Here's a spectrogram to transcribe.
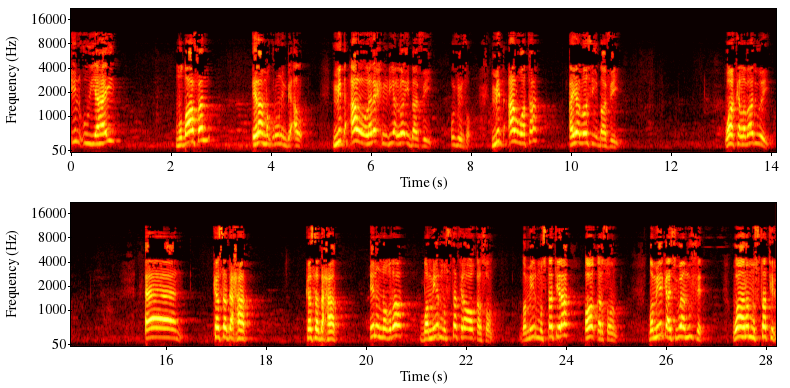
in uu yahay mudaafan ilaa maqruunin bial mid al lala xidhiiriya loo idaafeeyey u fiirso. Mid al wata ayaa loo sii idaafeeyey. Waa ka labaad wey ka saddexaad ka saddexaad. Inuu noqdo damiir mustatira oo qarsoon. Damiir mustatira oo qarsoon. Damiirkaasi waa mufrad waana mustatir.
